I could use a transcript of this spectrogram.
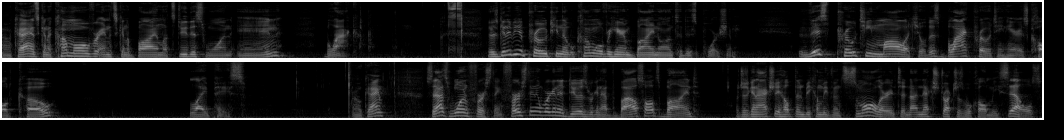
Okay, it's going to come over and it's going to bind. Let's do this one in black. There's going to be a protein that will come over here and bind onto this portion. This protein molecule, this black protein here, is called co-lipase. Okay, so that's one first thing. First thing that we're going to do is we're going to have the bile salts bind which is going to actually help them become even smaller into next structures we'll call micelles.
